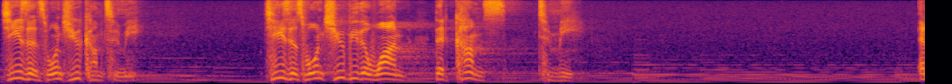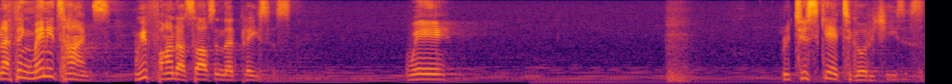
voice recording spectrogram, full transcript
Jesus, won't you come to me? Jesus, won't you be the one that comes to me? And I think many times we found ourselves in that places where we're too scared to go to Jesus.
